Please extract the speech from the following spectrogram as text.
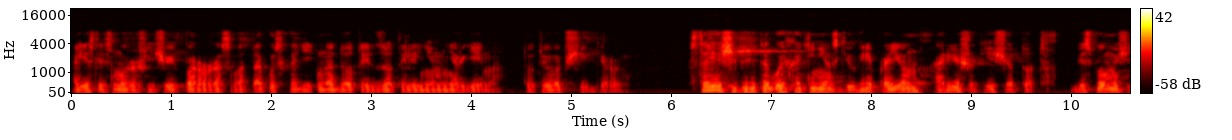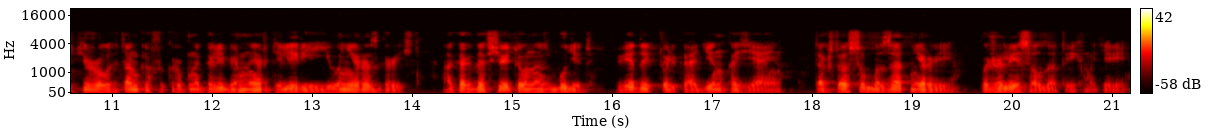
А если сможешь еще и пару раз в атаку сходить на доты и дзоты линии Маннергейма, то ты вообще герой. Стоящий перед тобой Хатиненский укрепрайон – орешек еще тот. Без помощи тяжелых танков и крупнокалиберной артиллерии его не разгрызть. А когда все это у нас будет, ведает только один хозяин. Так что особо зад не рви, пожалей солдаты их матерей.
